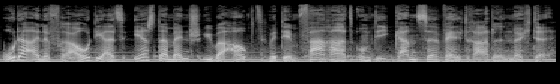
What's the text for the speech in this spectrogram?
Oder eine Frau, die als erster Mensch überhaupt mit dem Fahrrad um die ganze Welt radeln möchte.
